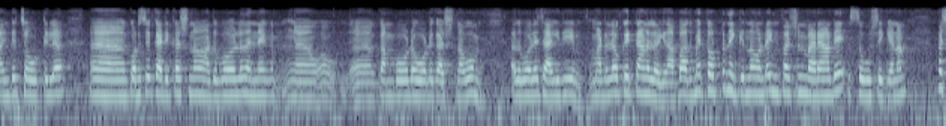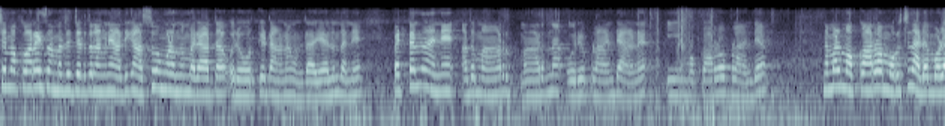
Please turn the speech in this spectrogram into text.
അതിന്റെ ചുവട്ടിൽ കുറച്ച് കരിക്കഷ്ണവും അതുപോലെ തന്നെ കമ്പോട് ഓട് കഷ്ണവും അതുപോലെ ചകിരിയും മടലൊക്കെ ഇട്ടാണല്ലോ വയ്ക്കുന്നത്. അപ്പോൾ അതുമേ തൊട്ട് നിൽക്കുന്നതുകൊണ്ട് ഇൻഫെക്ഷൻ വരാതെ സൂക്ഷിക്കണം. പക്ഷേ മൊക്കോറയെ സംബന്ധിച്ചിടത്തോളം അങ്ങനെ അധികം അസുഖങ്ങളൊന്നും വരാത്ത ഒരു ഓർക്കിഡാണ് ഉണ്ടായാലും തന്നെ പെട്ടെന്ന് തന്നെ അത് മാറും മാറുന്ന ഒരു ആണ് ഈ മൊക്കാറോ പ്ലാന്റ് നമ്മൾ മൊക്കാറോ മുറിച്ച് നടുമ്പോൾ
